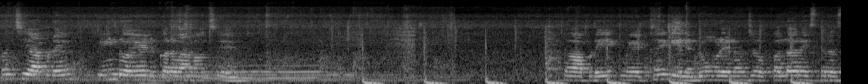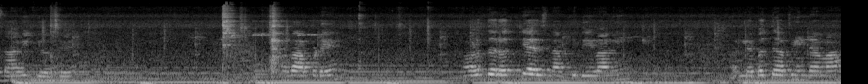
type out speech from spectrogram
પછી આપણે ભીંડો એડ કરવાનો છે. તો આપણે એક મિનિટ થઈ ગઈ ને ડુંગળીનો જો કલર એ સરસ આવી ગયો છે. હવે આપણે હળદર અત્યારે જ નાખી દેવાની. એટલે બધા ભીંડામાં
